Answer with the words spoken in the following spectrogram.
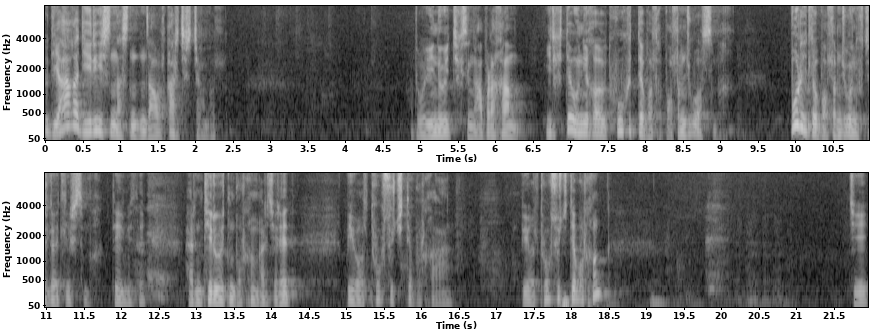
Тэгэд яагаад 99 наснд нь заавал гарч ирж байгаа юм бол? Тэгвэл энэ үед гэсэн Авраам эрэгтэй хүнийхээ хувьд хүүхэдтэй болох боломжгүй болсон баг. Бүр илүү боломжгүй нөхцөл байдал ирсэн баг. Тийм үү? Харин тэр үед нь бурхан гарч ирээд би бол төгс хүчтэй бурхан. Би бол төгс хүчтэй бурхан. Чи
